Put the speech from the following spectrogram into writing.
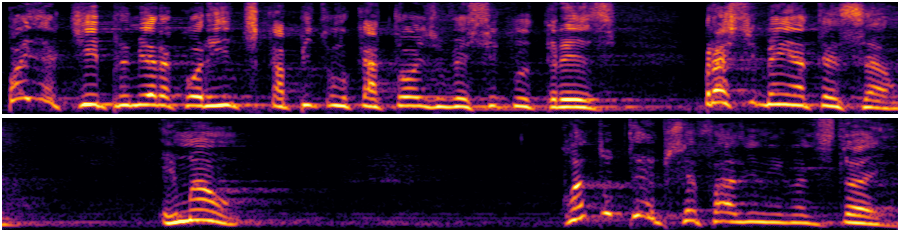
Põe aqui 1 Coríntios capítulo 14, versículo 13. Preste bem atenção. Irmão, quanto tempo você fala em línguas estranhas?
